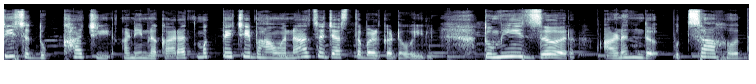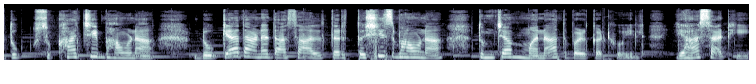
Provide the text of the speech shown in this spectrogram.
तीच दुःखाची आणि नकारात्मकतेची भावनाच जास्त बळकट होईल. तुम्ही जर आनंद उत्साह दुःख सुखाची भावना डोक्यात आणत असाल तर तशीच भावना तुमच्या मनात बळकट होईल. यासाठी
